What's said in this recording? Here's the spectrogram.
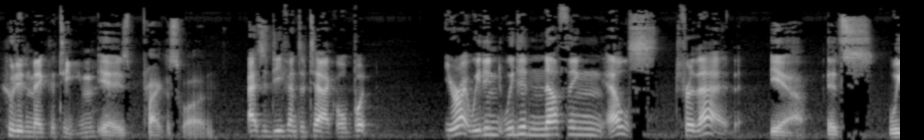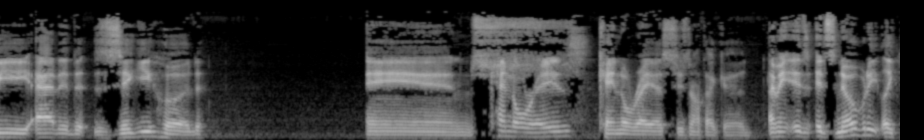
who didn't make the team, yeah, he's practice squad. as a defensive tackle. But you're right, we didn't. We did nothing else for that. Yeah, it's we added Ziggy Hood and Kendall Reyes. Kendall Reyes, who's not that good. I mean, it's it's nobody like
